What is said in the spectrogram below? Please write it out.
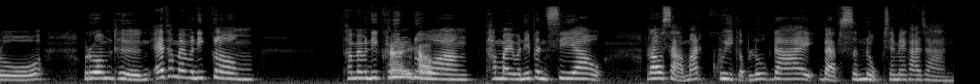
รู้ รวมถึง เอ๊ะทำไมวันนี้กลมทำไมวันนี้ครึ่งดวงทำไมวันนี้เป็นเสี้ยว เราสามารถคุยกับลูกได้แบบสนุกใช่ไหมคะอาจารย์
